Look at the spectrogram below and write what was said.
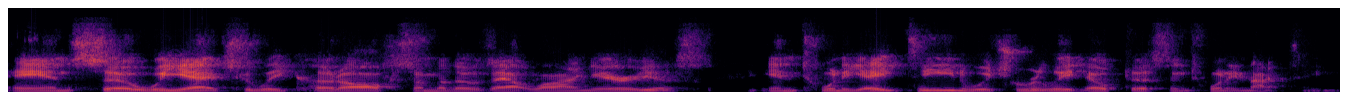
And so we actually cut off some of those outlying areas in 2018, which really helped us in 2019.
